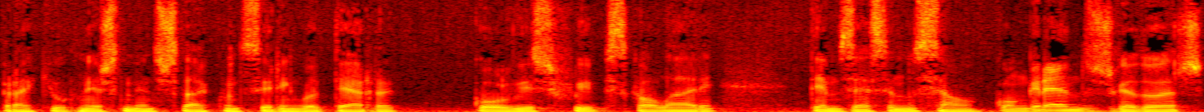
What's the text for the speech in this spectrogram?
para aquilo que neste momento está a acontecer em Inglaterra, com o Luís Filipe Scolari, temos essa noção. Com grandes jogadores,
